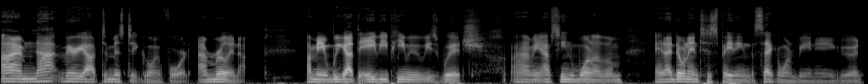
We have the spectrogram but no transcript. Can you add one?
I'm not very optimistic going forward. I'm really not. I mean, we got the AVP movies, which I mean, I've seen one of them, and I don't anticipate the second one being any good.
